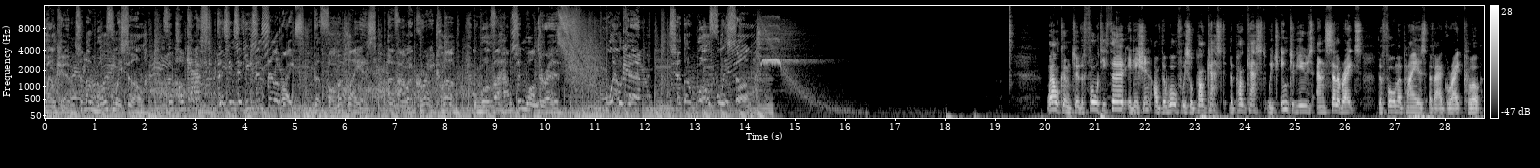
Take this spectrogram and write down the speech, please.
Welcome to the Wolf Whistle, the podcast that interviews and celebrates the former players of our great club, Wolverhampton Wanderers. Welcome to the Wolf Whistle. Welcome to the 43rd edition of the Wolf Whistle podcast, the podcast which interviews and celebrates the former players of our great club.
